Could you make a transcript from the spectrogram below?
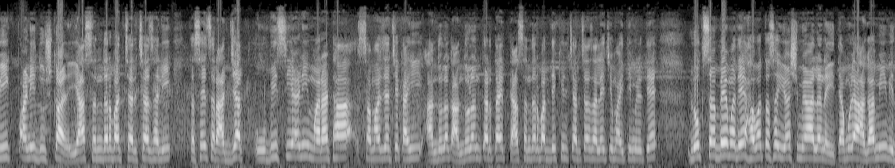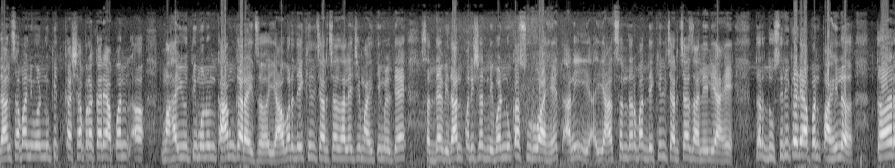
पीक पाणी दुष्काळ या संदर्भात चर्चा झाली. तसेच राज्यात ओबीसी आणि मराठा समाजाचे काही आंदोलक आंदोलन करत आहेत त्या संदर्भात देखील चर्चा झाल्याची माहिती मिळते. लोकसभेमध्ये हवं तसं यश मिळालं नाही. त्यामुळे आगामी विधानसभा निवडणुकीत कशा प्रकारे आपण महायुती म्हणून काम करायचं यावर देखील चर्चा झाल्याची माहिती मिळते. सध्या विधान परिषद निवडणुका सुरू आहेत आणि या- संदर्भात देखील चर्चा झालेली आहे. तर दुसरीकडे आपण पाहिलं तर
